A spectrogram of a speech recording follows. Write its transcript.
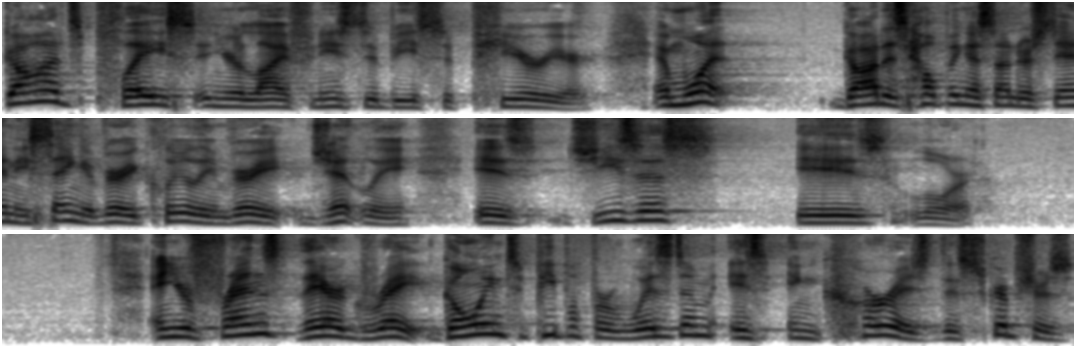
God's place in your life needs to be superior. And what God is helping us understand, He's saying it very clearly and very gently, is Jesus is Lord. And your friends, they are great. Going to people for wisdom is encouraged. The scriptures,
